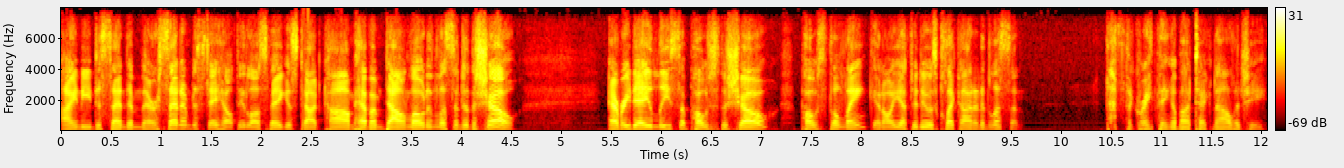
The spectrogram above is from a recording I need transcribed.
I need to send him there. Send him to stayhealthylasvegas.com. Have him download and listen to the show. Every day, Lisa posts the show, posts the link, and all you have to do is click on it and listen. That's the great thing about technology.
